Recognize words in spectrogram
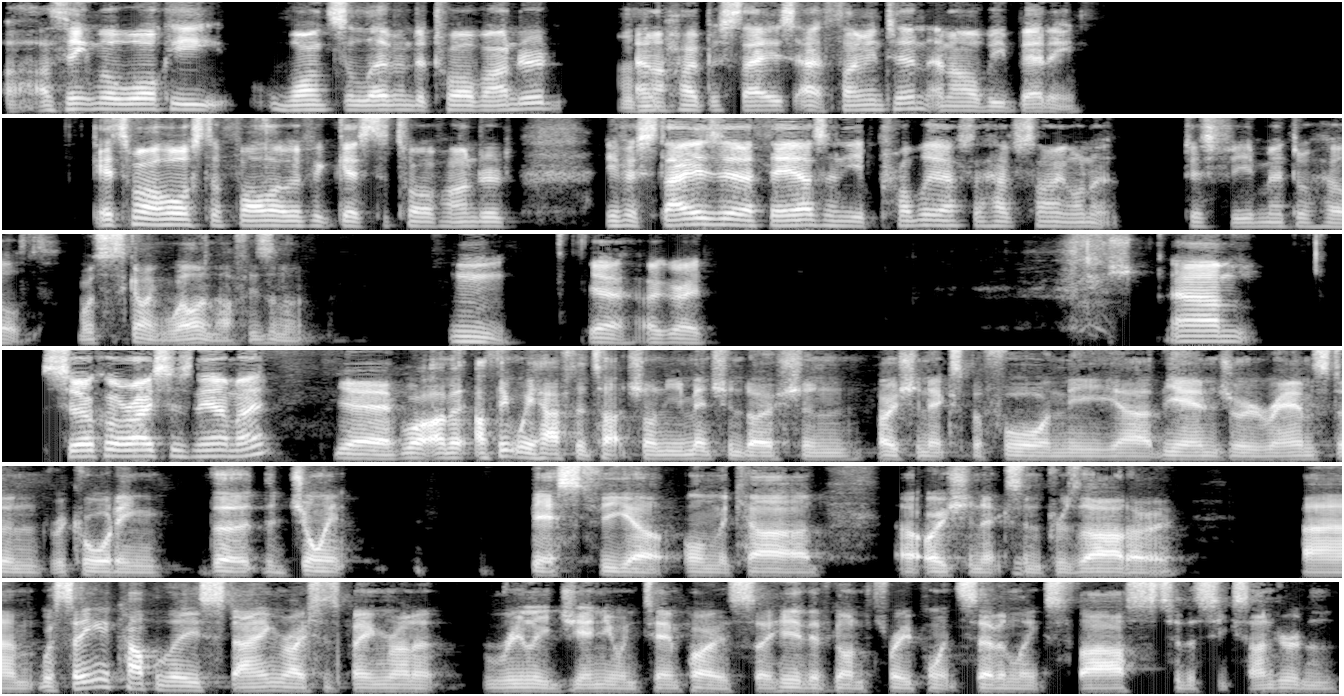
I think Milwaukee wants 11 to 1200 and mm-hmm. I hope it stays at Flemington, and I'll be betting. It's my horse to follow if it gets to twelve hundred. If it stays at a thousand, you probably have to have something on it just for your mental health. Well, it's just going well enough, isn't it? Mm, yeah, agreed. Um, circle races now, mate. Yeah, well, I, mean, I think we have to touch on. You mentioned Ocean Ocean X before, and the uh, the Andrew Ramsden recording the the joint best figure on the card, uh, Ocean X and Prezado. Um, we're seeing a couple of these staying races being run at really genuine tempos. So here they've gone 3.7 lengths fast to the 600, and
